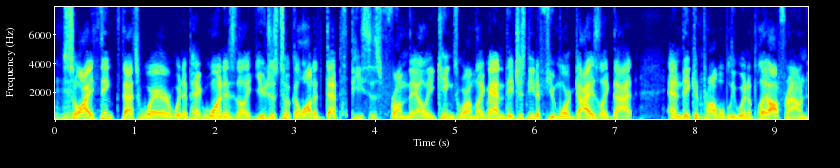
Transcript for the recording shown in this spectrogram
Mm-hmm. So I think that's where Winnipeg won is like you just took a lot of depth pieces from the LA Kings, where I'm like, man, they just need a few more guys like that, and they can probably win a playoff round.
